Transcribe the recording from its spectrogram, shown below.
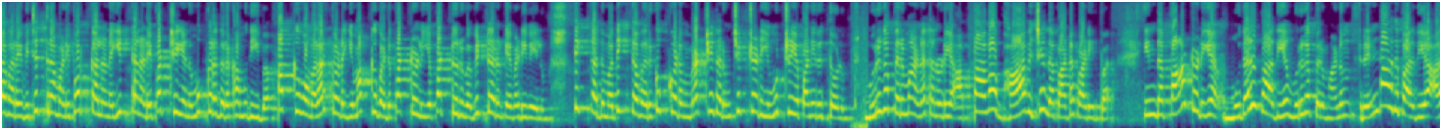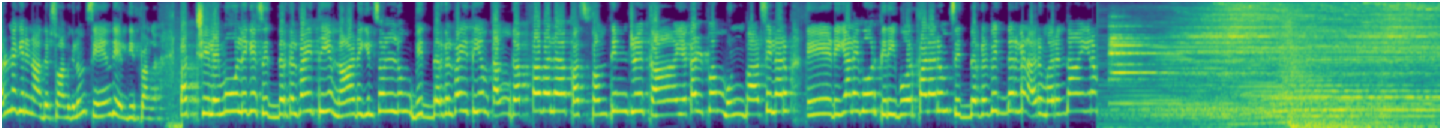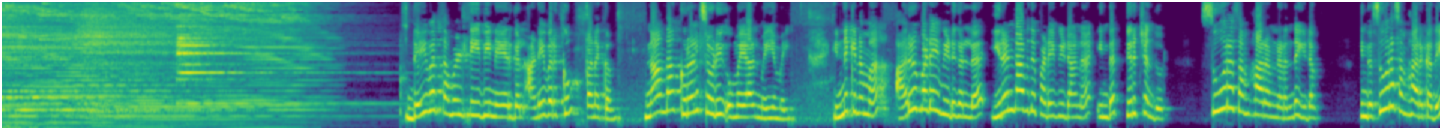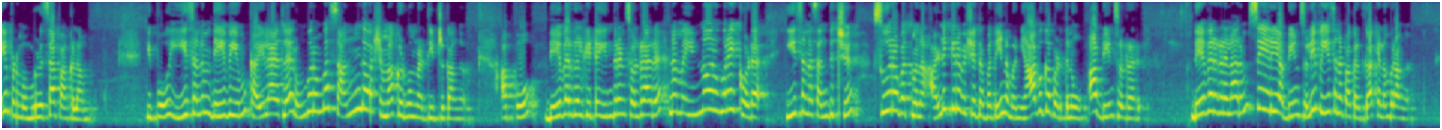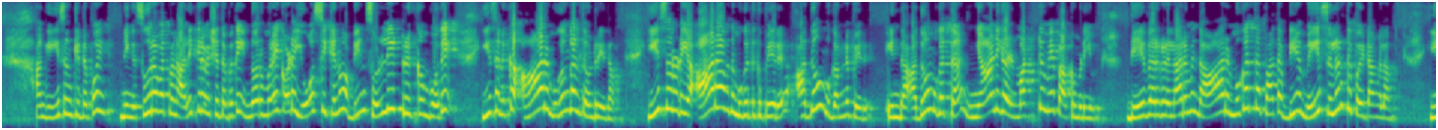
பக்கவரை விசித்திரமணி பொற்கலன இட்டநடை எனும் முக்கரதுர கமுதீப பக்குவ மலர் தொடங்கி மக்குவடு பட்டொழிய பட்டுருவ விட்டருகை வடிவேலும் திக் திக்கது மதிக்கவர் குக்கடம் ரட்சிதரும் சிற்றடியும் முற்றிய பனிருத்தோளும். முருகப்பெருமான தன்னுடைய அப்பாவா பாவிச்சு இந்த பாட்டை பாடியிருப்பார். இந்த பாட்டுடைய முதல் பாதிய முருகப்பெருமானும் ரெண்டாவது பாதிய அருணகிரிநாதர் சுவாமிகளும் சேர்ந்து எழுதியிருப்பாங்க. பச்சிலை மூலிகை சித்தர்கள் வைத்தியம் நாடியில் சொல்லும் வித்தர்கள் வைத்தியம் தங்கப்பவல பஸ்பம் தின்று காய கல்பம் முன்பார் சிலரும் தேடி அலைவோர் திரிவோர் பலரும் சித்தர்கள் வித்தர்கள் அருமருந்தாயிரம். தெய்வ தமிழ் டிவி நேயர்கள் அனைவருக்கும் வணக்கம். நான் தான் குரல் சொடி உமையால் மெய்யமை. இன்னைக்கு நம்ம அறுபடை வீடுகள்ல இரண்டாவது படை வீடான இந்த திருச்செந்தூர். சூரசம்ஹாரம் நடந்த இடம். இந்த சூரசம்ஹார கதையை இப்போ நம்ம முழுசா பார்க்கலாம். இப்போ ஈசனும் தேவியும் கைலாயத்துல ரொம்ப ரொம்ப சந்தோஷமா குடும்பம் நடத்திட்டு இருக்காங்க அப்போ தேவர்கள் கிட்ட இந்திரன் சொல்றாரு நம்ம இன்னொரு முறை கூட ஈசனை சந்திச்சு சூரபத்மனை அழிக்கிற விஷயத்தை பத்தி நம்ம ஞாபகப்படுத்தணும் அப்படின்னு சொல்றாரு. தேவர்கள் எல்லாரும் சரி அப்படின்னு சொல்லி இப்போ ஈசனை பார்க்கறதுக்காக கிளம்புறாங்க. அங்க ஈசன் கிட்ட போய் நீங்க சூரபத்மனை அழிக்கிற விஷயத்தை பத்தி இன்னொரு முறை கூட யோசிக்கணும் அப்படின்னு சொல்லிட்டு இருக்கும் போதே ஈசனுக்கு ஆறு முகங்கள் தோன்றியதாம். ஈசனுடைய ஆறாவது முகத்துக்கு பேரு அதோ முகம்னு பேரு. இந்த அதோ முகத்தை ஞானிகள் மட்டுமே பார்க்க முடியும். தேவர்கள் எல்லாரும் இந்த ஆறு முகத்தை பார்த்து அப்படியே மெய் சிலிர்த்து போயிட்டாங்களாம்.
